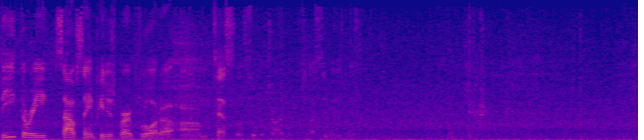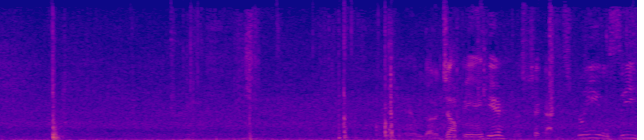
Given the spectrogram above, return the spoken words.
V3, South St. Petersburg, Florida, um, Tesla supercharger. Let's see what he does. gonna jump in here. Let's check out the screen and see,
